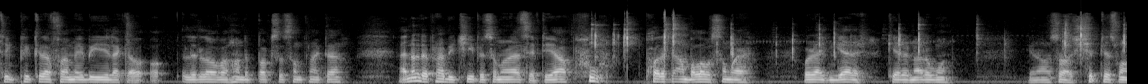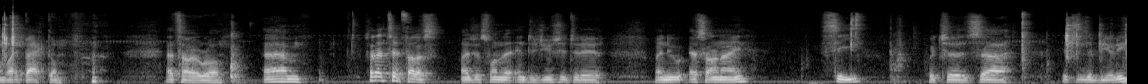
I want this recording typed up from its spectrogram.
think picked it up for maybe like a, a little over hundred bucks or something like that. I know they're probably cheaper somewhere else. If they are, whew, put it down below somewhere where I can get it, get another one. You know, so I'll ship this one right back to them. that's how I roll. Um, so that's it, fellas. I just wanted to introduce you to the my new SR9C, which is uh, which is a beauty,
